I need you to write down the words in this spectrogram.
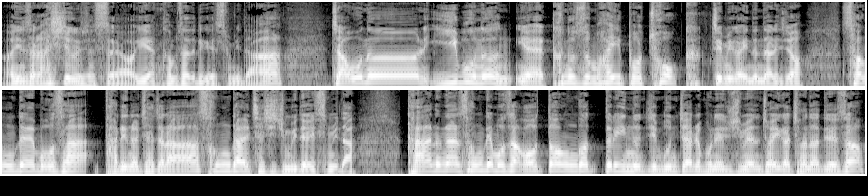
어, 인사를 하시지 그러셨어요. 예, 감사드리겠습니다. 자, 오늘 2부는 예, 큰 웃음 hyper 초극재미가 있는 날이죠. 성대모사 달인을 찾아라 성달차시 준비되어 있습니다. 가능한 성대모사 어떤 것들이 있는지 문자를 보내주시면 저희가 전화드려서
